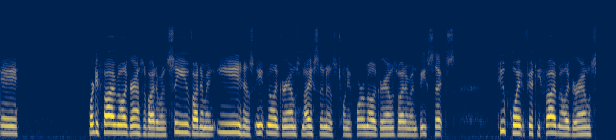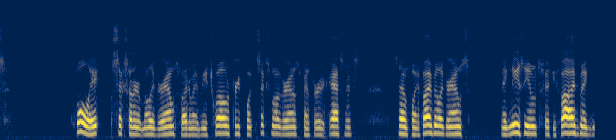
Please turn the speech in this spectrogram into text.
A, 45 milligrams of vitamin C, vitamin E is 8 milligrams, niacin is 24 milligrams, vitamin B6 2.55 milligrams, folate 600 milligrams, vitamin B12 3.6 milligrams, pantothenic acids 7.5 milligrams, magnesium 55 mag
